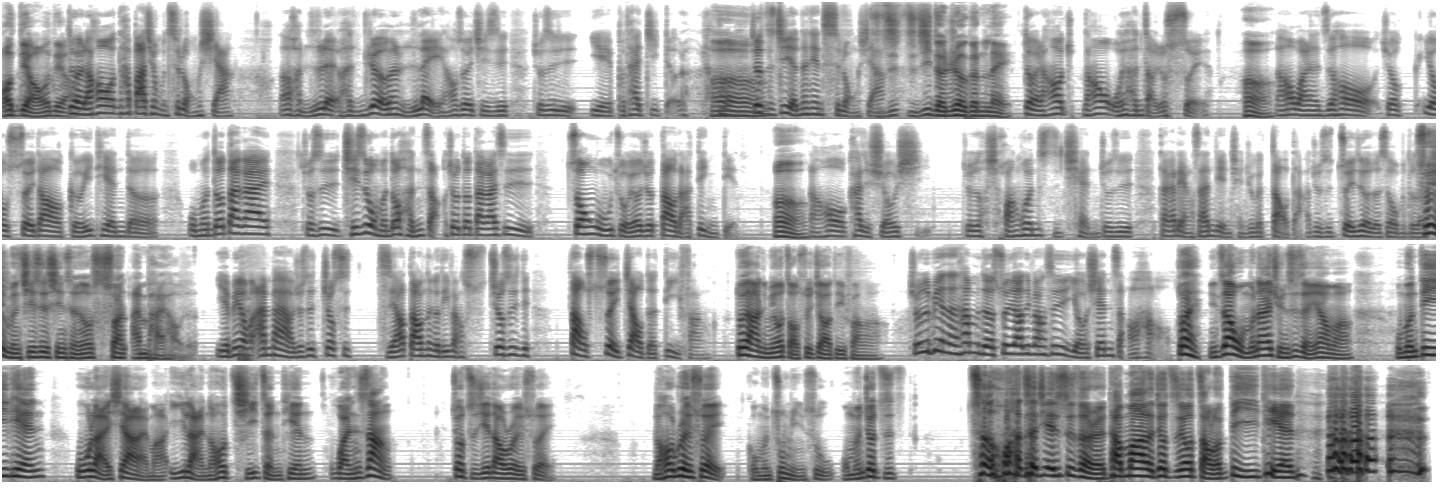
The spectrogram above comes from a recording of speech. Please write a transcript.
好屌好屌，对，然后他爸请我们吃龙虾，然后很累、很热、很累，然后所以其实就是也不太记得了，然后嗯就只记得那天吃龙虾。只只记得热跟累，对，然后然后我很早就睡了。嗯，然后完了之后就又睡到隔一天的，我们都大概就是其实我们都很早，就都大概是中午左右就到达定点，嗯，然后开始休息。就是黄昏之前，就是大概两三点前就会到达，就是最热的时候，我们都在所以你们其实行程都算安排好的，也没有安排好，就是就是只要到那个地方，就是到睡觉的地方，对啊，你没有找睡觉的地方啊，就是变成他们的睡觉地方是有先找好，对，你知道我们那一群是怎样吗？我们第一天乌来下来嘛，依兰，然后骑整天，晚上就直接到瑞穗，然后瑞穗我们住民宿，我们就只策划这件事的人，他妈的就只有找了第一天。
